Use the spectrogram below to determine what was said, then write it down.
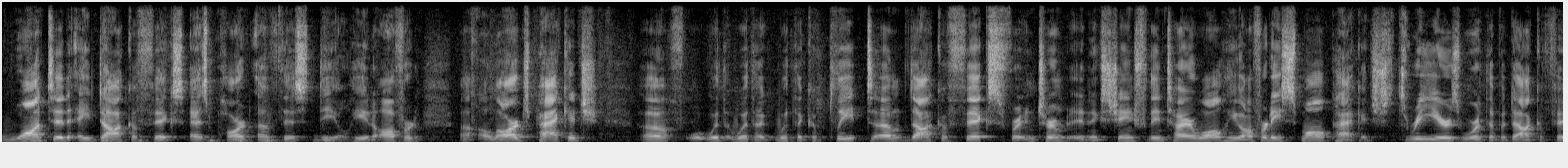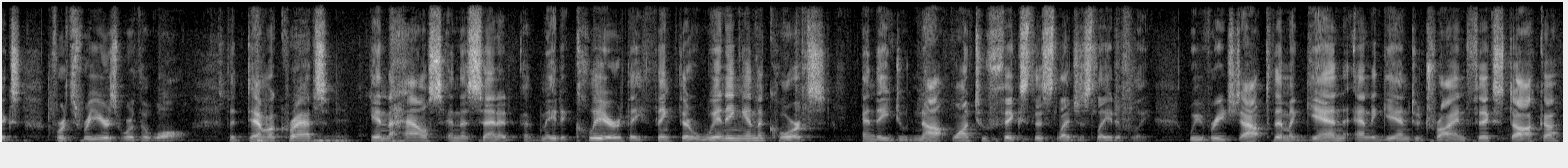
wanted a DACA fix as part of this deal. He had offered a, a large package uh, with, with, a, with a complete um, DACA fix for in, term, in exchange for the entire wall. He offered a small package, three years worth of a DACA fix for three years worth of wall. The Democrats in the House and the Senate have made it clear they think they're winning in the courts and they do not want to fix this legislatively. We've reached out to them again and again to try and fix DACA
